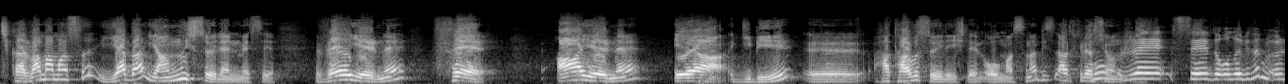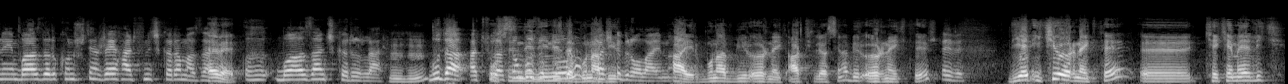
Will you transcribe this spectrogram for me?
çıkarılamaması ya da yanlış söylenmesi. V yerine F, A yerine EA gibi e, hatalı söyleyişlerin olmasına biz artikülasyon... Bu R, S de olabilir mi? Örneğin bazıları konuşurken R harfini çıkaramazlar. Evet. I- Boğazdan çıkarırlar. Bu da o artikülasyon sizin dediğiniz bozukluğu de mu? buna Başka bir, olay mı? Hayır, buna bir örnek, artikülasyona bir örnektir. Evet. Diğer iki örnekte e, kekemelik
